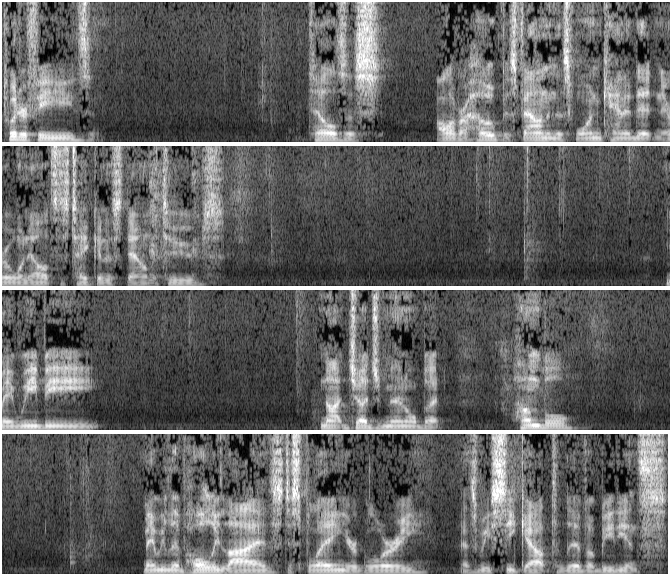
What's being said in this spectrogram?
Twitter feeds. and Tells us all of our hope is found in this one candidate, and everyone else is taking us down the tubes. May we be not judgmental, but humble. May we live holy lives, displaying your glory as we seek out to live obedience.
